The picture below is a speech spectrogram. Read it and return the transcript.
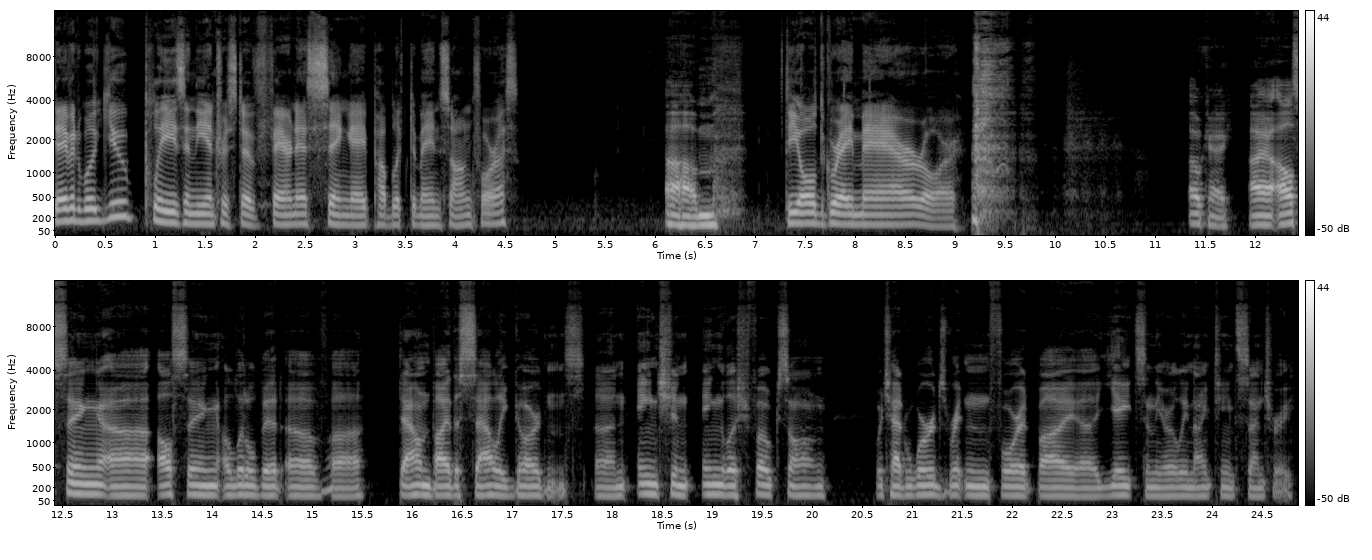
David, will you please, in the interest of fairness, sing a public domain song for us? Um, The Old Gray Mare or okay, I, I'll sing. Uh, I'll sing a little bit of uh, "Down by the Sally Gardens," an ancient English folk song, which had words written for it by uh, Yeats in the early 19th century.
